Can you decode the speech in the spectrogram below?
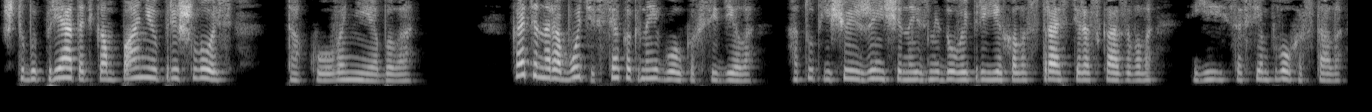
чтобы прятать компанию пришлось, такого не было. Катя на работе вся как на иголках сидела, а тут еще и женщина из Медовой приехала, страсти рассказывала. Ей совсем плохо стало,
